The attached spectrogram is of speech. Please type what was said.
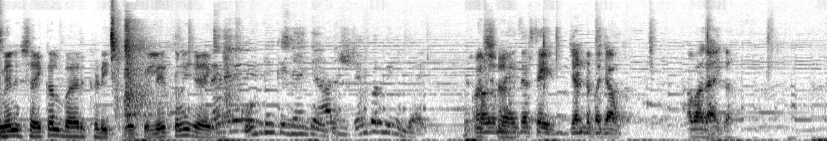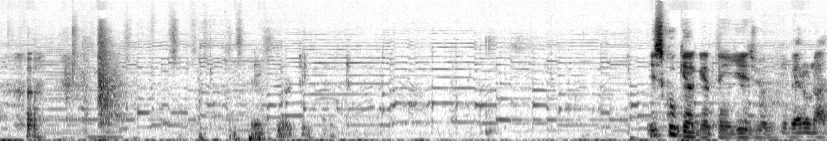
मैंने साइकिल बाहर खड़ी की है, ले तो नहीं जाएगा। लेके जाएँगे टेंपल भी नहीं जाएगी। अच्छा। मैं इधर से जंड बजाओ आवाज़ आएगा। एक मिनट इसको क्या कहते हैं ये जो? है भैरूनाथ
